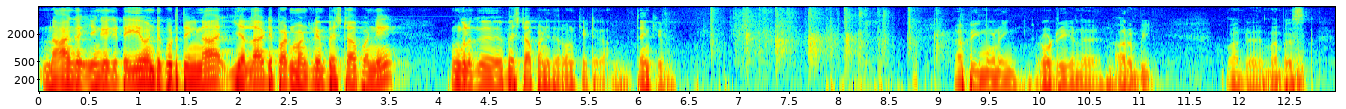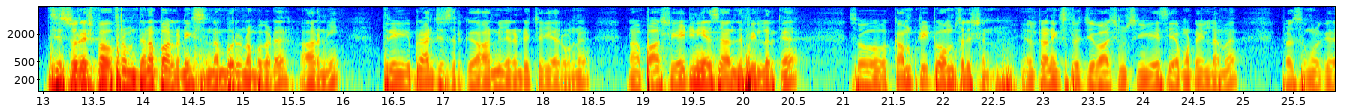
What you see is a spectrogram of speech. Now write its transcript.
நாங்கள் எங்ககிட்ட ஈவெண்ட் கொடுத்தீங்கன்னா எல்லா டிபார்ட்மெண்ட்லேயும் பெஸ்ட்டாக பண்ணி உங்களுக்கு பெஸ்ட்டாக பண்ணி தருவோம்னு கேட்டுக்கேன் thank you happy morning Rotary and uh, and members this is Suresh Babu from Dhanapal from நம்பூர் நம்ம கடை ஆரணி த்ரீ பிரான்ச்சஸ் இருக்குது ஆரணியில் ரெண்டு செய்யார் ஒன்று நான் பாஸ்ட் எயிட்டீன் இயர்ஸாக இந்த ஃபீல்டில் இருக்கேன். So complete home solution electronics fridge washing machine AC மட்டும் இல்லாமல் ப்ளஸ் உங்களுக்கு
